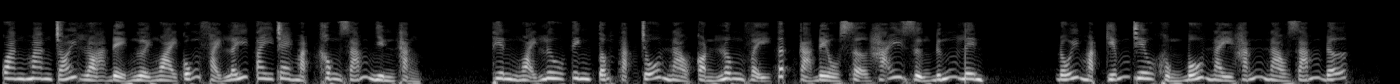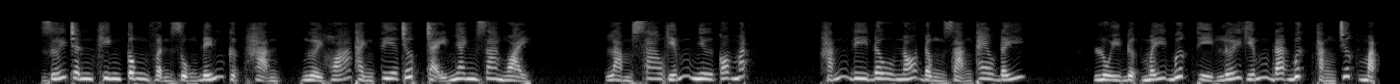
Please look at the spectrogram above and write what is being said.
Quang mang chói lòa để người ngoài cũng phải lấy tay che mặt không dám nhìn thẳng. Thiên ngoại lưu tinh tống tặc chỗ nào còn lông vậy tất cả đều sợ hãi dựng đứng lên. Đối mặt kiếm chiêu khủng bố này hắn nào dám đỡ. Dưới chân khinh công vận dụng đến cực hạn, người hóa thành tia chớp chạy nhanh ra ngoài. Làm sao kiếm như có mắt. Hắn đi đâu nó đồng dạng theo đấy. Lùi được mấy bước thì lưới kiếm đã bước thẳng trước mặt.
